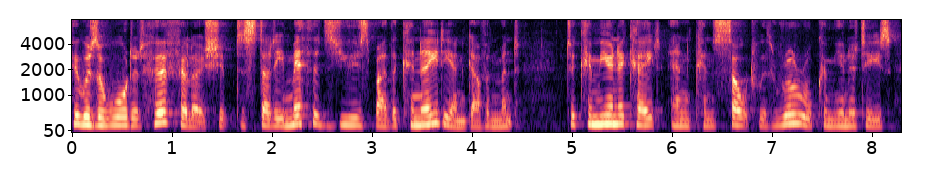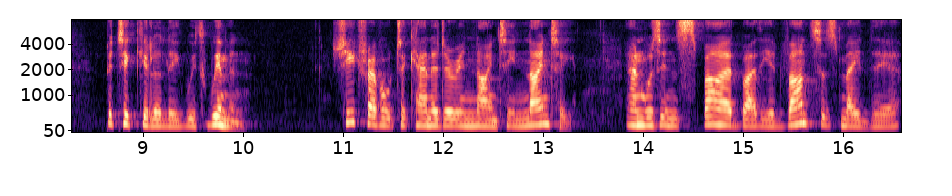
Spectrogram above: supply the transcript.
who was awarded her fellowship to study methods used by the Canadian government to communicate and consult with rural communities, particularly with women. She travelled to Canada in 1990 and was inspired by the advances made there,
